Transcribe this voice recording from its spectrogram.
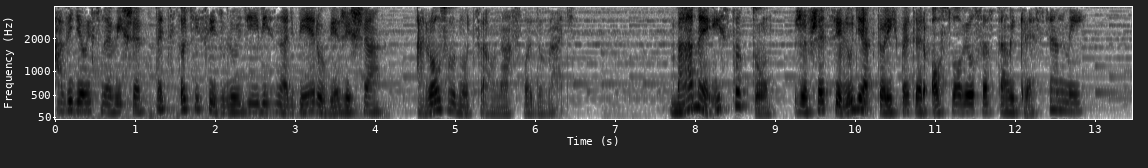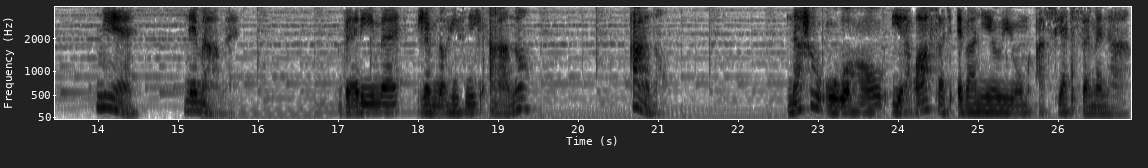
a videli sme vyše 500 tisíc ľudí vyznať vieru Ježiša a rozhodnúť sa ho nasledovať. Máme istotu, že všetci ľudia, ktorých Peter oslovil, sa stali kresťanmi? Nie, nemáme. Veríme, že mnohí z nich áno? Áno. Našou úlohou je hlásať evanielium a siať semená.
